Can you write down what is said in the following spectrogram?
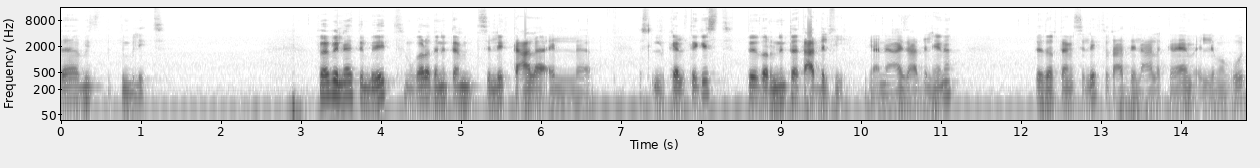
ده ميزة ال template. فبنلاقي ال template مجرد إن انت تعمل select على ال ال text تقدر إن انت تعدل فيه. يعني عايز أعدل هنا تقدر تعمل select وتعدل على الكلام اللي موجود.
